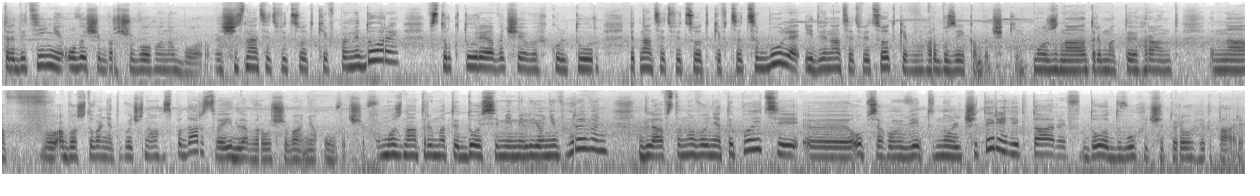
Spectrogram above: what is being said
традиційні овочі борщового набору. 16% помідори в структурі овочевих культур, 15% це цибуля і 12% гарбузи і кабачки. Можна отримати грант на в- облаштування тепличного господарства і для вирощування овочів. Можна отримати до 7 мільйонів гривень для встановлення теплиці е, обсягом від 0,4 гектарів до 2,4 гектарів.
